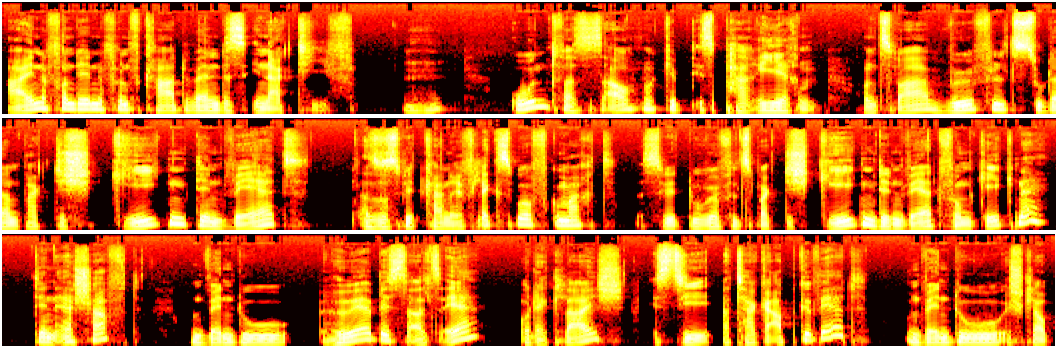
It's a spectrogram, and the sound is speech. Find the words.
eine von den fünf Karten wählen, das ist inaktiv. Mhm. Und was es auch noch gibt, ist Parieren. Und zwar würfelst du dann praktisch gegen den Wert, also es wird kein Reflexwurf gemacht, es wird, du würfelst praktisch gegen den Wert vom Gegner, den er schafft. Und wenn du höher bist als er oder gleich, ist die Attacke abgewehrt. Und wenn du, ich glaube,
